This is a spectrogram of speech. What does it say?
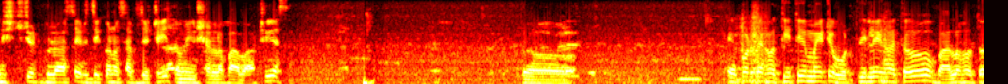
ইনস্টিটিউটগুলো আছে, যে কোনো সাবজেক্টেই তুমি ইনশাল্লাহ পাবা, ঠিক আছে? তো এরপর দেখো, তৃতীয় মেরিটে ভর্তি দিলেই হয়তো ভালো হতো,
